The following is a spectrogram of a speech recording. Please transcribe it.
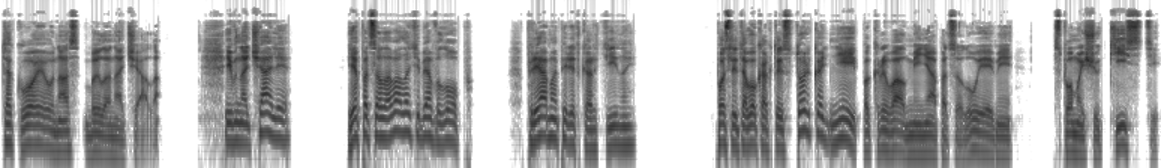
Такое у нас было начало. И вначале я поцеловала тебя в лоб, прямо перед картиной, после того, как ты столько дней покрывал меня поцелуями с помощью кисти.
